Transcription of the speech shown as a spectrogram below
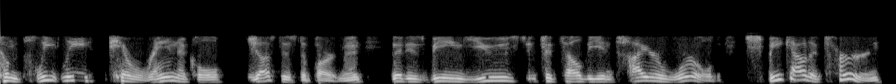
completely tyrannical Justice Department that is being used to tell the entire world speak out a turn,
